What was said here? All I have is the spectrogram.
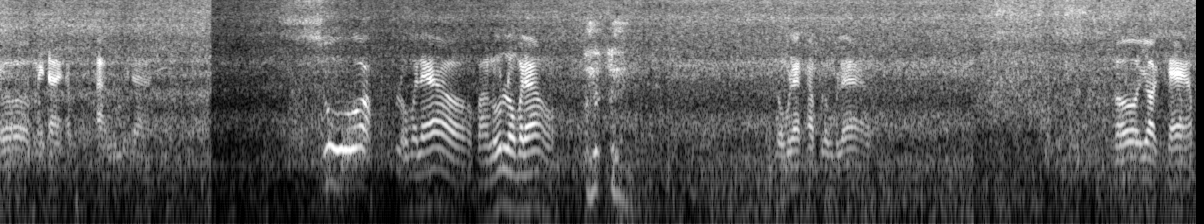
ก็ ไม่ได้ครับทางนู้นไม่ได้สู้ลงไปแล้วฝั่งนู้นลงไปแล้ว ลงไปแล้วครับลงไปแล้วก็ยอดแคครับ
